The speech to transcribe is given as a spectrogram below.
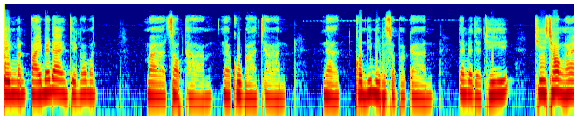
ริง ๆ มันไปไม่ได้จริงๆก็มามาสอบถามนะครูบาอาจารย์นะคนที่มีประสบการณ์ท่านก็จะชี้ชี้ช่องให้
